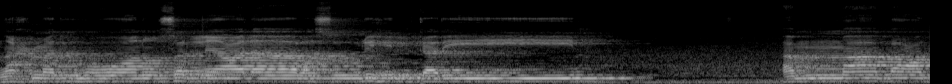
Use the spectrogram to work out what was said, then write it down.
نحمده ونصلي على رسوله الكريم أما بعد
